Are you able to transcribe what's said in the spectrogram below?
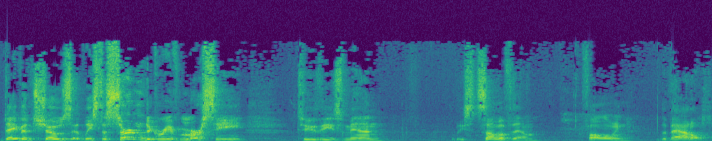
David shows at least a certain degree of mercy to these men, at least some of them, following the battle.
